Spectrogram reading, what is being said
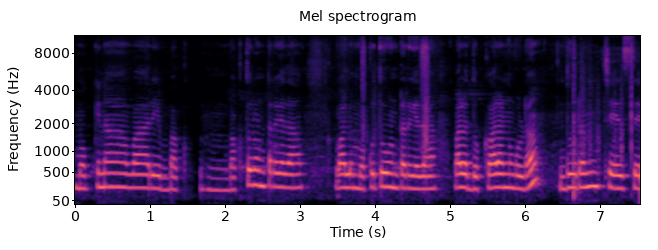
మొక్కిన వారి భక్ భక్తులు ఉంటారు కదా వాళ్ళు మొక్కుతూ ఉంటారు కదా వాళ్ళ దుఃఖాలను కూడా దూరం చేసే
